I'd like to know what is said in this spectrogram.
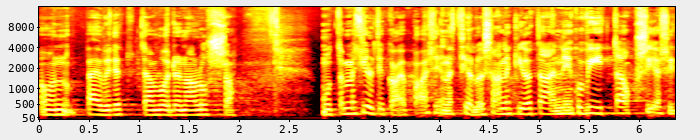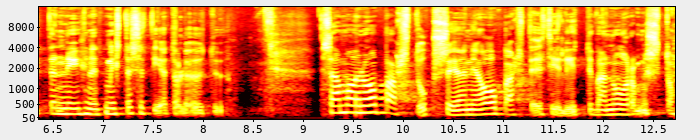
on päivitetty tämän vuoden alussa. Mutta me silti kaipaisin, että siellä olisi ainakin jotain niin kuin viittauksia sitten niihin, että mistä se tieto löytyy. Samoin opastukseen ja opasteisiin liittyvä normisto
